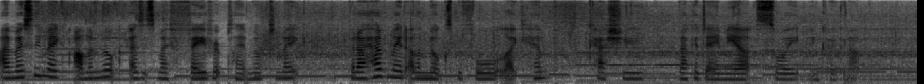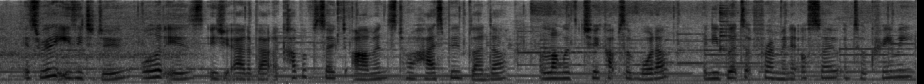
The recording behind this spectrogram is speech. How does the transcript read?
I mostly make almond milk as it's my favourite plant milk to make, but I have made other milks before like hemp, cashew, macadamia, soy and coconut. It's really easy to do, all it is is you add about a cup of soaked almonds to a high speed blender along with 2 cups of water then you blitz it for a minute or so until creamy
